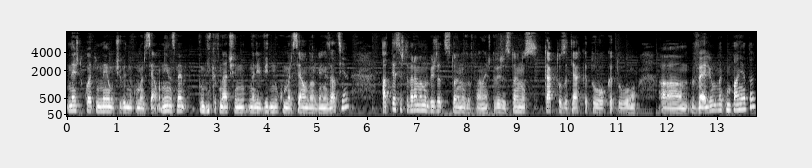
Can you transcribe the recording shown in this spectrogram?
нещо, което не е очевидно комерциално. Ние не сме по никакъв начин нали, видно комерциална организация, а те също времено виждат стойност в това нещо. Виждат стойност както за тях като, като а, value на компанията,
